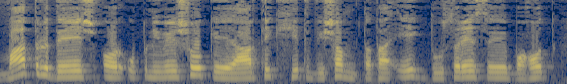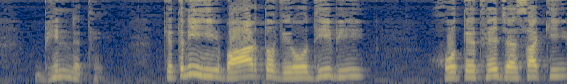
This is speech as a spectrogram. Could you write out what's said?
मात्र देश और उपनिवेशों के आर्थिक हित विषम तथा एक दूसरे से बहुत भिन्न थे। कितनी ही बार तो विरोधी भी होते थे जैसा कि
